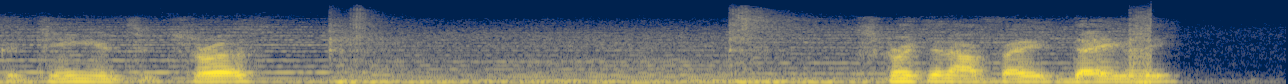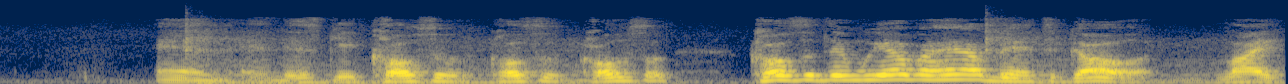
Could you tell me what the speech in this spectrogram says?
continue to trust, strengthen our faith daily, and and just get closer, closer, closer, closer than we ever have been to God. Like,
